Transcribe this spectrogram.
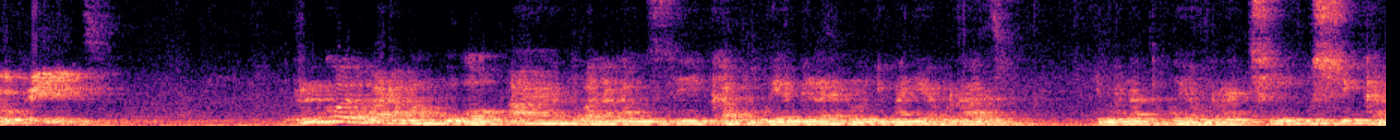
your pains. Ri khou vhala mafhungo a ḓuvha ḽa ṋamusi kha bugu ya mirero ndimani ya vhuraru ndimana ṱhukhu ya vhurathi u swika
